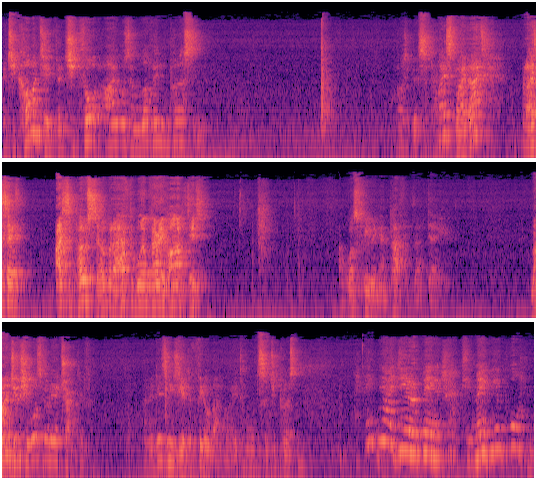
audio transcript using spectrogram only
And she commented that she thought I was a loving person. I was a bit surprised by that, but I said, I suppose so, but I have to work very hard at it. I was feeling empathic that day. Mind you, she was very attractive, and it is easier to feel that way towards such a person. I think the idea of being attractive may be important.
